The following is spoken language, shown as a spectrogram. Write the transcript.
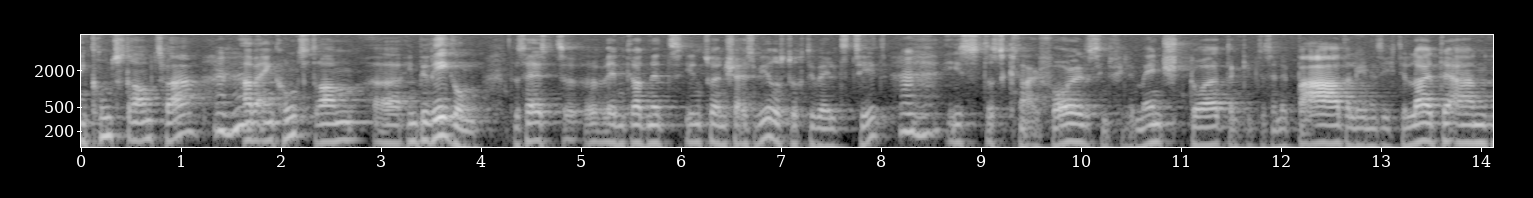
ein Kunstraum zwar, mhm. aber ein Kunstraum äh, in Bewegung. Das heißt, wenn gerade nicht irgend so ein scheiß Virus durch die Welt zieht, mhm. ist das knallvoll, es sind viele Menschen dort, dann gibt es eine Bar, da lehnen sich die Leute an.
